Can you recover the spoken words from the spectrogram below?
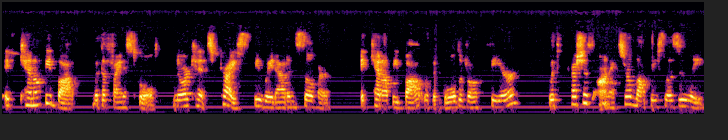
It cannot be bought with the finest gold, nor can its price be weighed out in silver. It cannot be bought with the gold of Ophir, with precious onyx or lapis lazuli.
